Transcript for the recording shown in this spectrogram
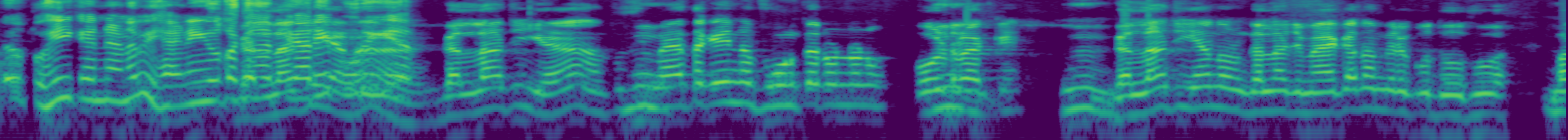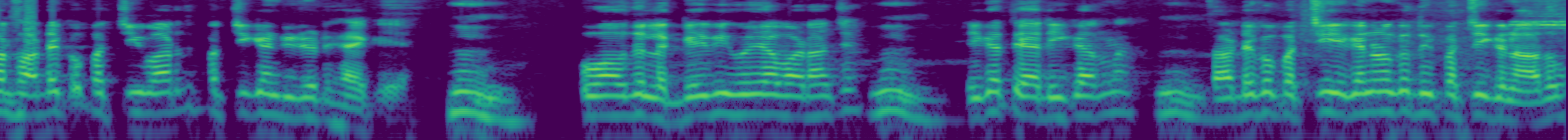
ਤੇ ਤੁਸੀਂ ਕਹਿੰਦੇ ਨਾ ਵੀ ਹੈ ਨਹੀਂ ਉਹ ਤਾਂ ਕਹਿੰਦਾ ਚ ਤਿਆਰੀ ਪੂਰੀ ਹੈ ਗੱਲਾਂ ਚ ਹੀ ਆ। ਤੁਸੀਂ ਮੈਂ ਤਾਂ ਕਹਿੰਦਾ ਫੋਨ ਕਰੋ ਉਹਨਾਂ ਨੂੰ ਹੋਲਡ ਰੱਖ ਕੇ। ਹੂੰ। ਗੱਲਾਂ ਚ ਹੀ ਆ ਤੁਹਾਨੂੰ ਗੱਲਾਂ ਚ। ਮੈਂ ਕਹਿੰਦਾ ਮੇਰੇ ਕੋਲ 200 ਆ ਪਰ ਸਾਡੇ ਕੋਲ 25 ਵਾਰਡ ਚ 25 ਕੈਂਡੀਡੇਟ ਹੈਗੇ ਆ। ਹੂੰ। ਉਹ ਆਪਦੇ ਲੱਗੇ ਵੀ ਹੋਏ ਆ ਵਾਰਡਾਂ ਚ। ਠੀਕ ਹੈ ਤਿਆਰੀ ਕਰਨ। ਸਾਡੇ ਕੋਲ 25 ਹੈਗੇ ਇਹਨਾਂ ਨੂੰ ਕਿ ਤੁਸੀਂ 25 ਗਿਣਾ ਦਿਓ।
